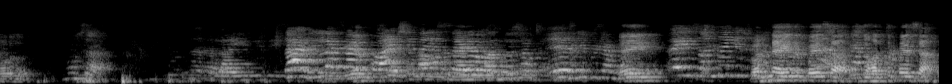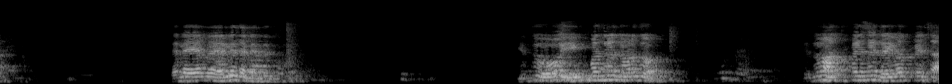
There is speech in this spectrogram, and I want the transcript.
ದೊಡ್ಡದು. ಸೊನ್ನೆ ಐದು ಪೈಸಾ, ಇದು ಹತ್ತು ಪೈಸಾ. ಏನು ಎಲ್ಲಿದೆ ಇದು ಹಿಂಗ್ ಬಂದ್ರೆ ದೊಡ್ಡದು? ಇದು ಹತ್ತು ಪೈಸೆ ಇದೆ, ಐವತ್ತು ಪೈಸಾ.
